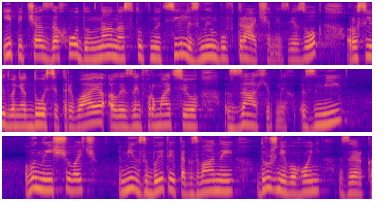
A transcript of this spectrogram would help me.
І під час заходу на наступну ціль з ним був втрачений зв'язок. Розслідування досі триває, але за інформацією західних змі винищувач міг збити так званий дружній вогонь ЗРК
